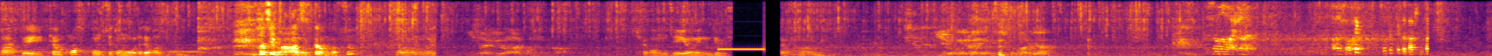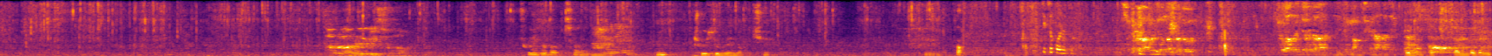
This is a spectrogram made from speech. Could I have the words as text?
나그 이태원 클래스 본지 너무 오래돼가지고. 하지마 아직도 안 봤어? 어? 제가 언제 이용했는데 이 이용이라니 무슨 말이야? 할 일이 있어서? 조이가 납치하는데. 응? 저기서 왜 납치? 딱 그때랑 같이 밥 먹으면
